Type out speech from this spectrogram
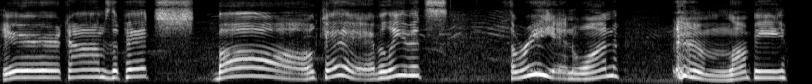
Here comes the pitch. Ball. Okay. I believe it's three and one. Lumpy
